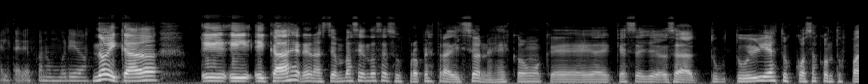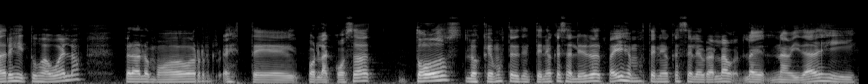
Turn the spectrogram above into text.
el teléfono murió. No, y cada, y, y, y cada generación va haciéndose sus propias tradiciones. Es como que, qué sé yo, o sea, tú, tú vivías tus cosas con tus padres y tus abuelos, pero a lo mejor, este, por la cosa, todos los que hemos te- tenido que salir del país hemos tenido que celebrar la, la- Navidades y,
